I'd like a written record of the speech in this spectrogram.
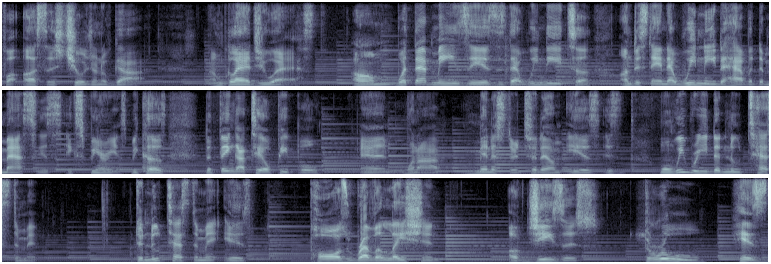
for us as children of God? I'm glad you asked. Um, what that means is is that we need to understand that we need to have a Damascus experience because the thing I tell people and when I minister to them is is when we read the New Testament, the New Testament is Paul's revelation of Jesus through his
